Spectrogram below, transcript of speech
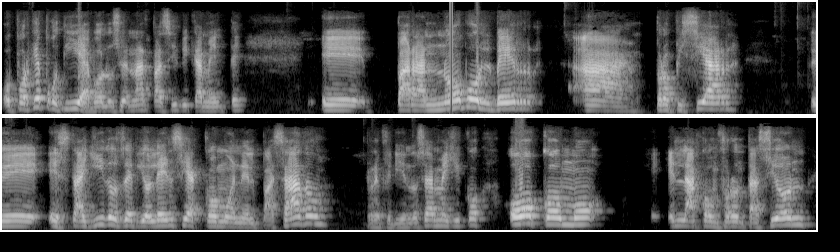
o por qué podía evolucionar pacíficamente eh, para no volver a propiciar eh, estallidos de violencia como en el pasado, refiriéndose a México, o como la confrontación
